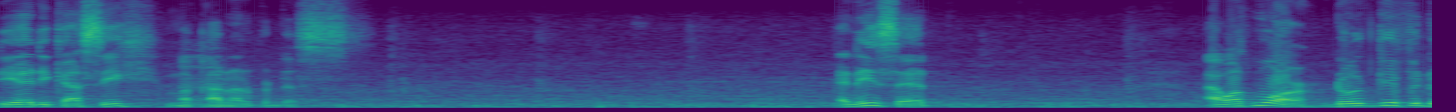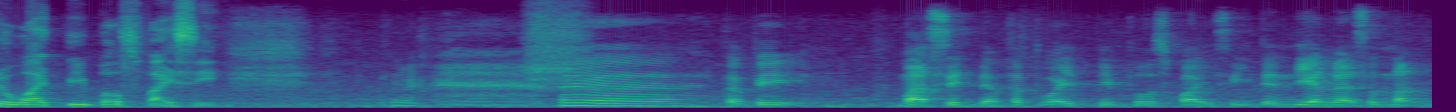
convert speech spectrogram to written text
Dia dikasih makanan pedas. And he said, I want more. Don't give the white people spicy. Ah, tapi masih dapat white people spicy dan dia nggak senang.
